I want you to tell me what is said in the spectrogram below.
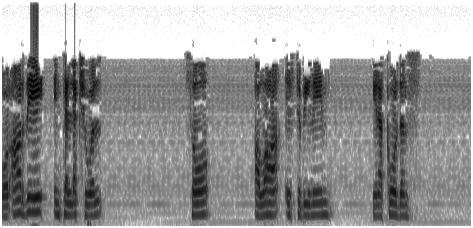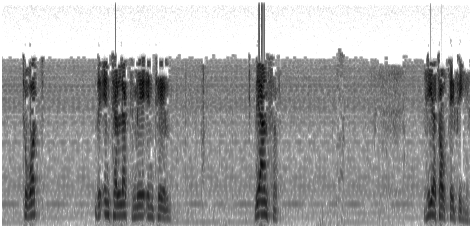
or are they intellectual so Allah is to be named in accordance to what the intellect may entail the answer هي توقيفية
